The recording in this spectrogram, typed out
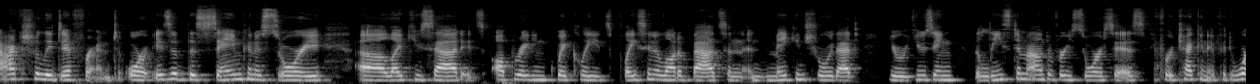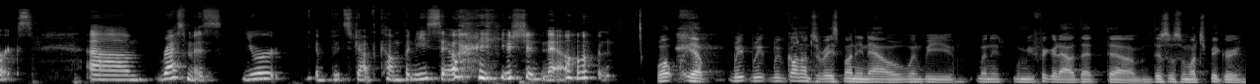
actually different or is it the same kind of story? Uh, like you said, it's operating quickly, it's placing a lot of bets and, and making sure that you're using the least amount of resources for checking if it works. Um, Rasmus, you're a bootstrap company, so you should know. Well, yeah, we, we we've gone on to raise money now. When we when it when we figured out that um, this was a much bigger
